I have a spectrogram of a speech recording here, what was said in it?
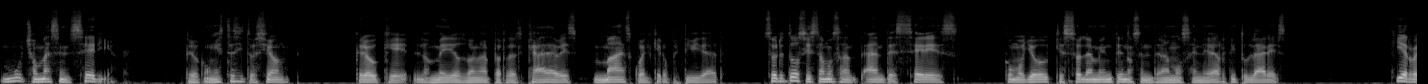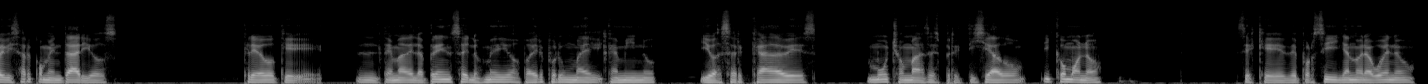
mucho más en serio. Pero con esta situación, creo que los medios van a perder cada vez más cualquier objetividad, sobre todo si estamos ante seres como yo que solamente nos centramos en leer titulares y revisar comentarios. Creo que el tema de la prensa y los medios va a ir por un mal camino y va a ser cada vez mucho más desprestigiado. Y cómo no, si es que de por sí ya no era bueno,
